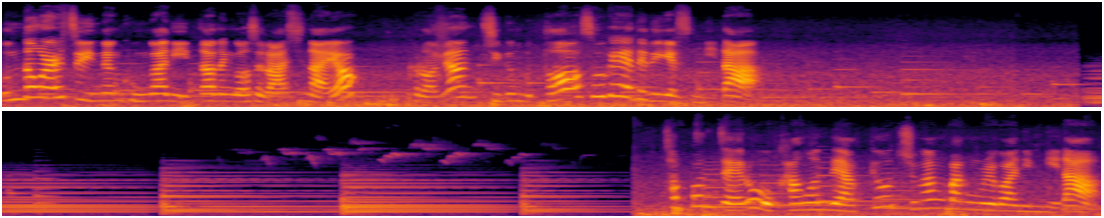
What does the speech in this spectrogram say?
운동할 수 있는 공간이 있다는 것을 아시나요? 그러면 지금부터 소개해드리겠습니다. 첫 번째로 강원대학교 중앙박물관입니다.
